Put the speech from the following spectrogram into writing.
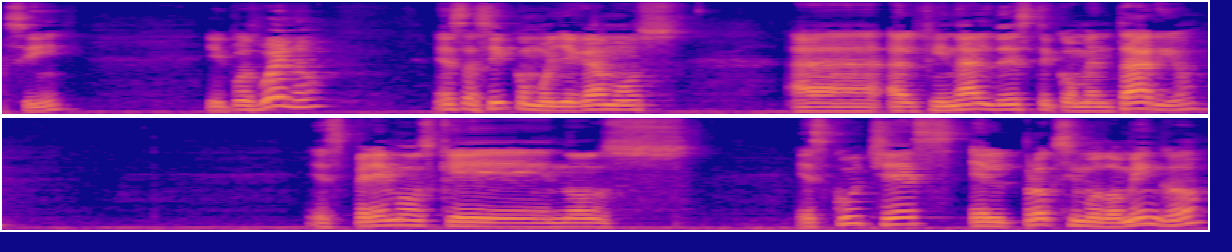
¿Sí? Y pues bueno, es así como llegamos al final de este comentario. Esperemos que nos escuches el próximo domingo.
